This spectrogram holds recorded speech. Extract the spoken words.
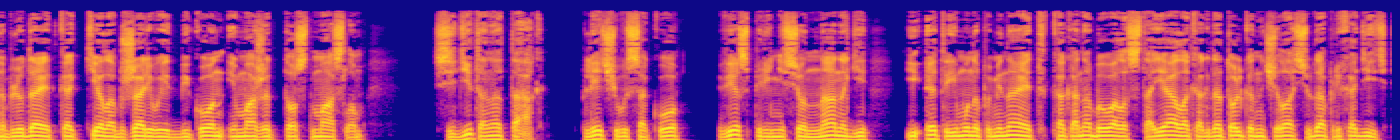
наблюдает, как Кел обжаривает бекон и мажет тост маслом. Сидит она так, плечи высоко, вес перенесен на ноги, и это ему напоминает, как она бывало стояла, когда только начала сюда приходить,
